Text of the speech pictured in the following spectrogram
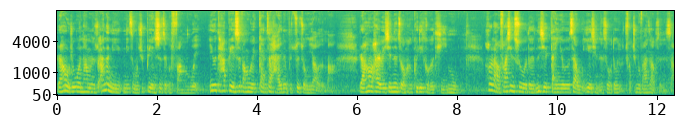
然后我就问他们说啊，那你你怎么去辨识这个方位？因为它辨识方位干在海里面不是最重要的嘛。然后还有一些那种很 critical 的题目。后来我发现所有的那些担忧在我夜潜的时候都全部发在我身上，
